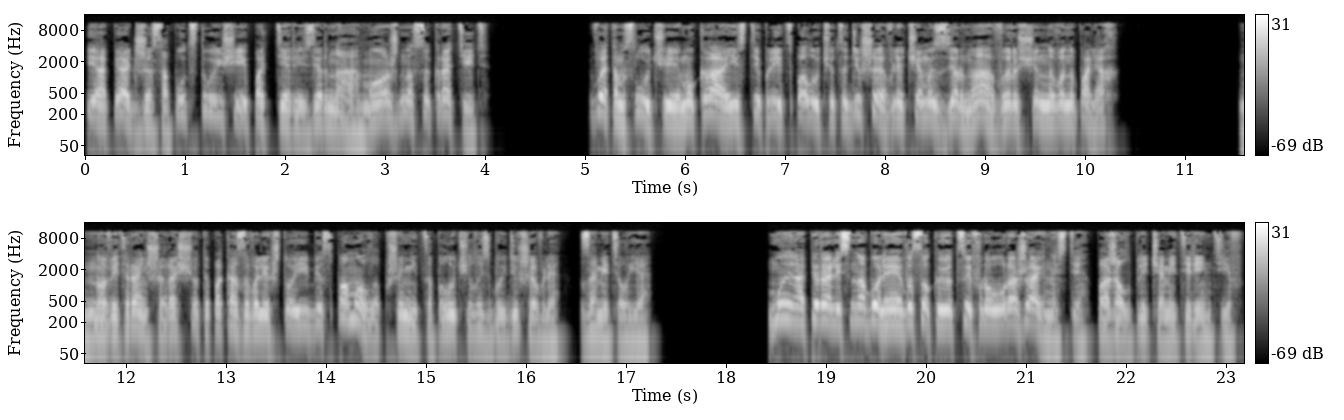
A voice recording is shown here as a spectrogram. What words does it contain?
и опять же сопутствующие потери зерна можно сократить. В этом случае мука из теплиц получится дешевле, чем из зерна, выращенного на полях. Но ведь раньше расчеты показывали, что и без помола пшеница получилась бы дешевле, заметил я. Мы опирались на более высокую цифру урожайности, пожал плечами Терентьев.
